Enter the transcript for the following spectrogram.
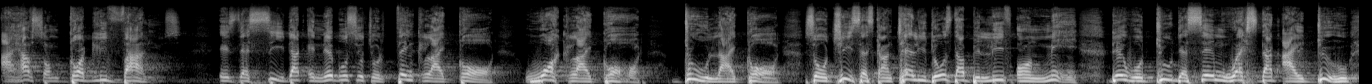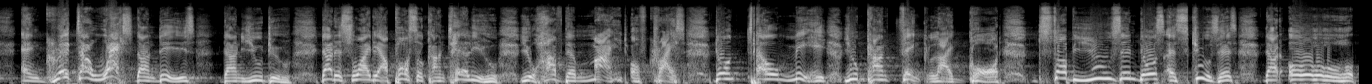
I have some godly values. It's the seed that enables you to think like God, walk like God, do like God. So Jesus can tell you, those that believe on me, they will do the same works that I do, and greater works than these than you do. That is why the apostle can tell you, you have the mind of Christ. Don't tell me you can't think like God. Stop using those excuses that, oh,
